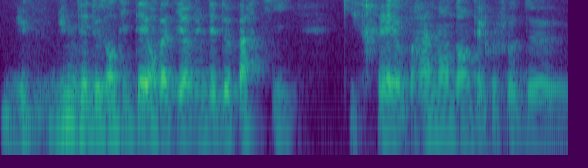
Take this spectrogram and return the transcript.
d'une des deux entités, on va dire, d'une des deux parties, qui serait vraiment dans quelque chose de,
